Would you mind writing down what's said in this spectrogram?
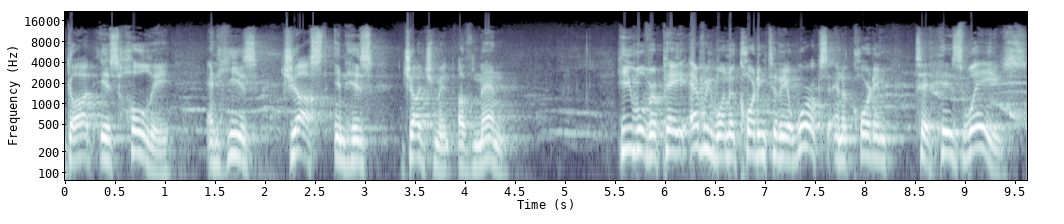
God is holy, and he is just in his judgment of men. He will repay everyone according to their works and according to his ways.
